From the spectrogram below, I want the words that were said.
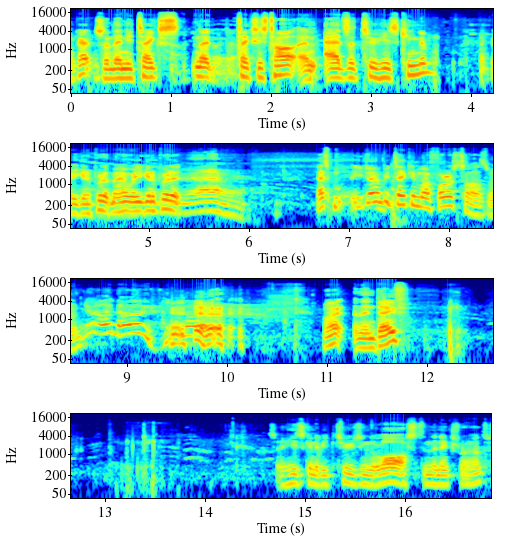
Okay, so then he takes no, takes his tile and adds it to his kingdom. Where are you gonna put it, man? Where are you gonna put it? That's you don't be taking my forest tiles, man. I know. I know. Right, and then Dave. So he's gonna be choosing the last in the next round.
